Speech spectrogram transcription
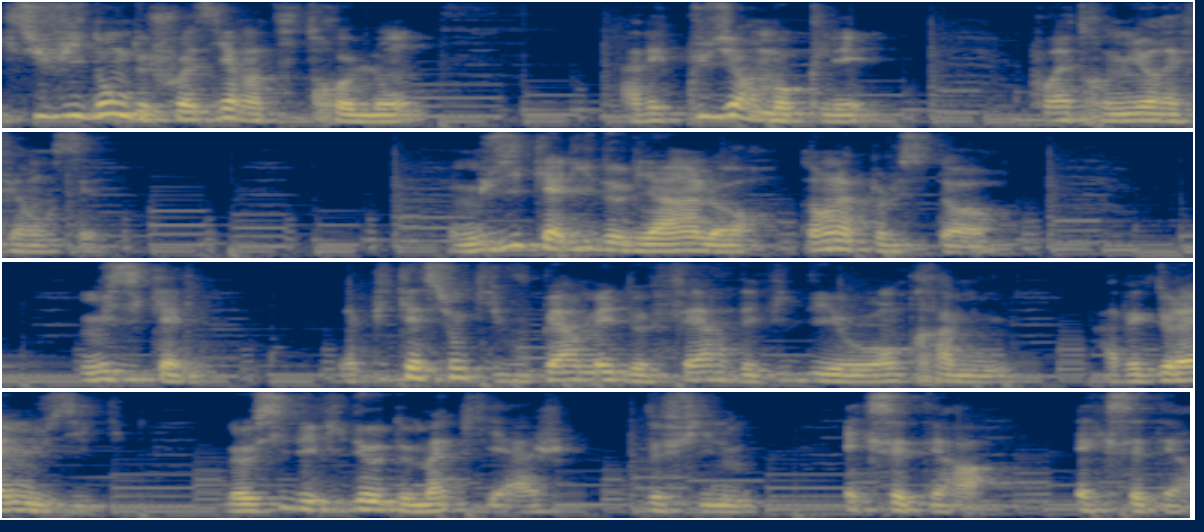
Il suffit donc de choisir un titre long avec plusieurs mots-clés pour être mieux référencé. Musicali devient alors, dans l'Apple Store, Musicali, l'application qui vous permet de faire des vidéos entre amis avec de la musique, mais aussi des vidéos de maquillage, de films, etc. etc.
